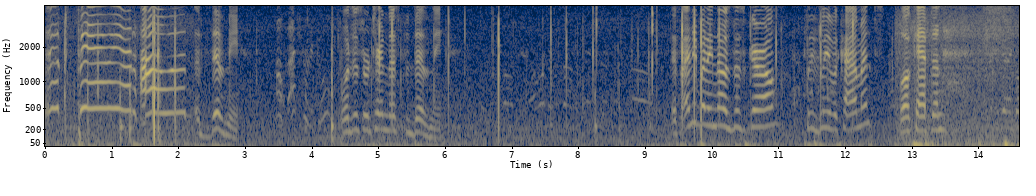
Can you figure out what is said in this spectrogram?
It's period, Howard! It's Disney. Oh, that's pretty cool. We'll just return this to Disney. If anybody knows this girl, please leave a comment. Well, Captain, go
